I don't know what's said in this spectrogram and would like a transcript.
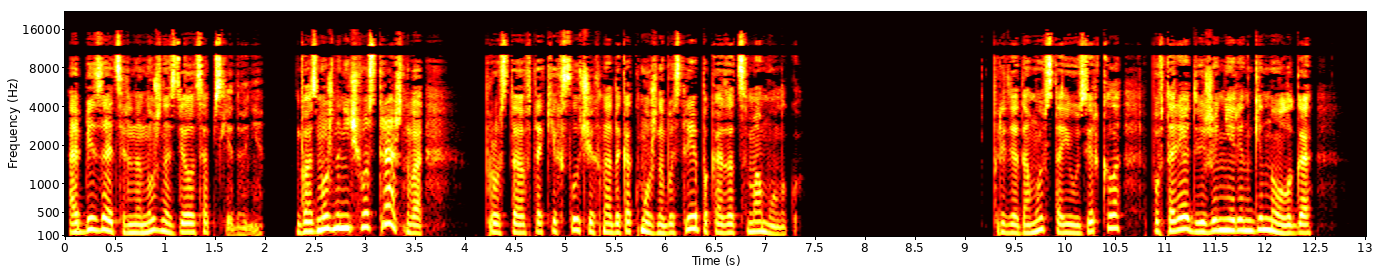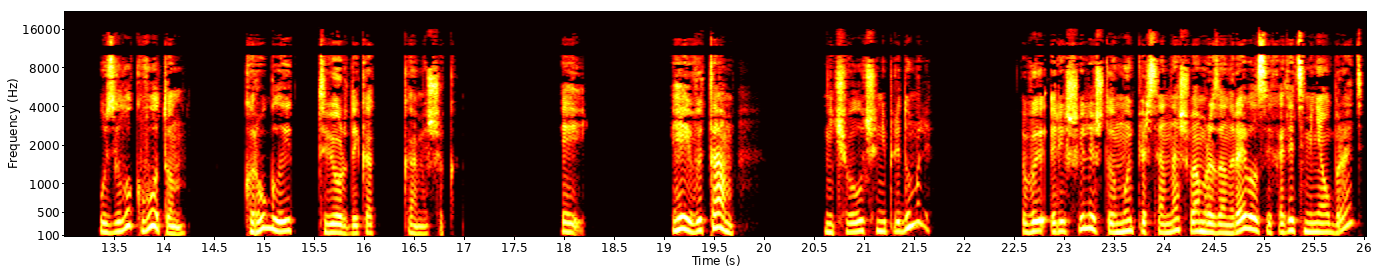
обязательно нужно сделать обследование. Возможно, ничего страшного, просто в таких случаях надо как можно быстрее показаться мамологу. Придя домой, встаю у зеркала, повторяю движение рентгенолога. Узелок вот он, круглый, твердый, как камешек. Эй, эй, вы там! Ничего лучше не придумали? Вы решили, что мой персонаж вам разонравился и хотите меня убрать?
